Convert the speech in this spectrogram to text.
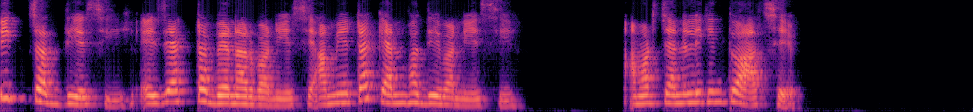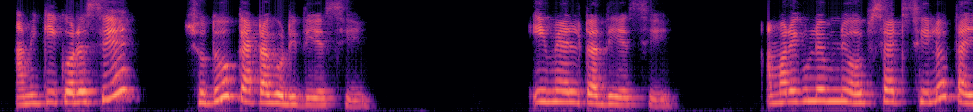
পিকচার দিয়েছি। এই যে একটা ব্যানার বানিয়েছি। আমি এটা ক্যানভা দিয়ে বানিয়েছি। আমার চ্যানেলে কিন্তু আছে। আমি কি করেছি? শুধু ক্যাটাগরি দিয়েছি। ইমেলটা দিয়েছি। আমার এগুলো এমনি ওয়েবসাইট ছিল, তাই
